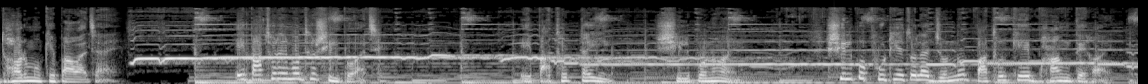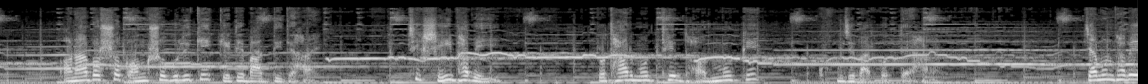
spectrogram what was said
ধর্মকে পাওয়া যায়। এই পাথরের মধ্যেও শিল্প আছে। এই পাথরটাই শিল্প নয়। শিল্প ফুটিয়ে তোলার জন্য পাথরকে ভাঙতে হয়। অনাবশ্যক অংশগুলিকে কেটে বাদ দিতে হয়। ঠিক সেইভাবেই প্রথার মধ্যে ধর্মকে খুঁজে বার করতে হয়। যেমন ভাবে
